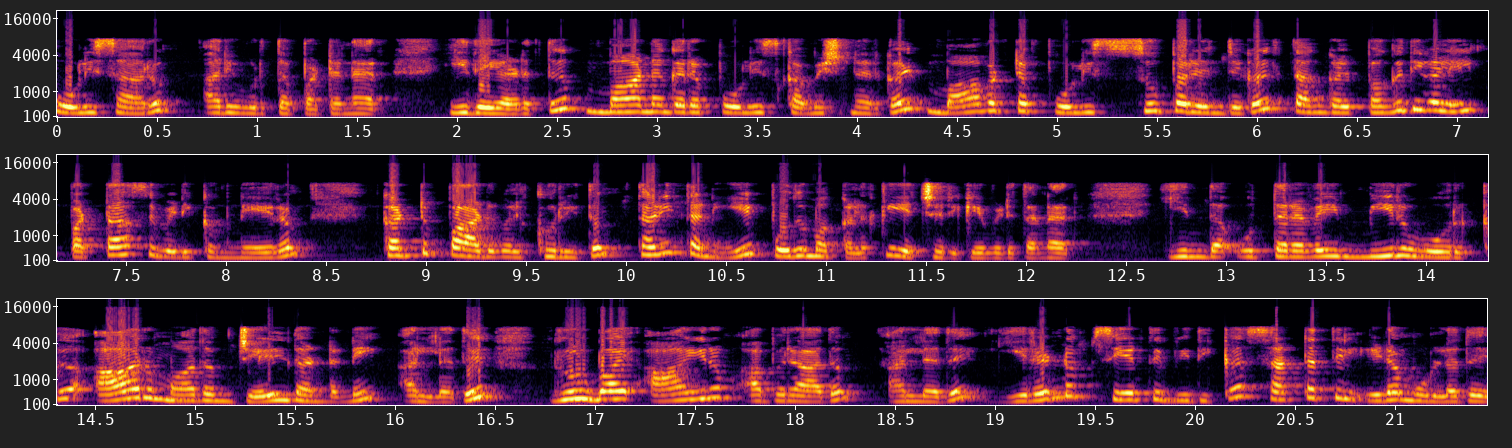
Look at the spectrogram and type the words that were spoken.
போலீசாரும் அறிவுறுத்தப்பட்டனர். இதையடுத்து மாநகர போலீஸ் கமிஷனர்கள் மாவட்ட போலீஸ் சூப்பரண்டுகள் தங்கள் பகுதிகளில் பட்டாசு வெடிக்கும் நேரம் கட்டுப்பாடுகள் குறித்தும் தனித்தனியே பொதுமக்களுக்கு எச்சரிக்கை விடுத்தனர். இந்த உத்தரவை மீறுவோருக்கு ஆறு மாதம் ஜெயில் தண்டனை அல்லது ரூபாய் ஆயிரம் அபராதம் அல்லது இரண்டும் சேர்த்து விதிக்க சட்டத்தில் இடம் உள்ளது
